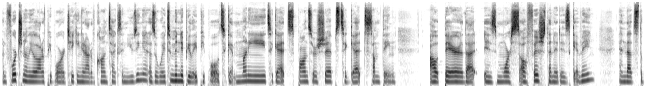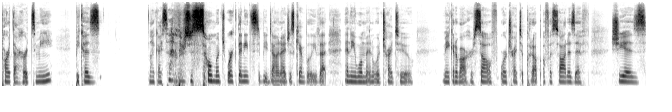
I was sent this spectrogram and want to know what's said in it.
unfortunately a lot of people are taking it out of context and using it as a way to manipulate people to get money to get sponsorships to get something out there that is more selfish than it is giving. And that's the part that hurts me because like I said there's just so much work that needs to be done. I just can't believe that any woman would try to make it about herself or try to put up a facade as if she is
